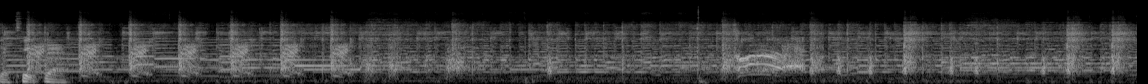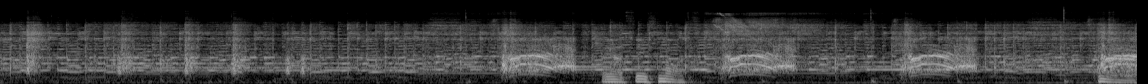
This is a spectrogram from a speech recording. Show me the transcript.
Yeah, take that. We gotta finish them off. Come on.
